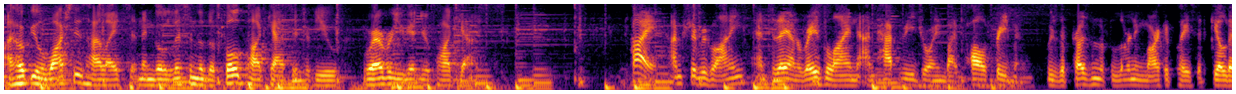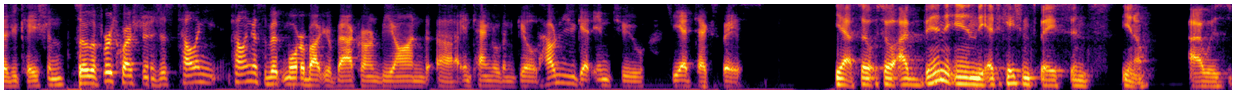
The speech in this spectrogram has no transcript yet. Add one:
I hope you'll watch these highlights and then go listen to the full podcast interview wherever you get your podcasts. Hi, I'm Shiv Gaglani, and today on Raise the Line, I'm happy to be joined by Paul Freedman, who's the president of the Learning Marketplace at Guild Education. So the first question is just telling telling us a bit more about your background beyond uh, Entangled and Guild. How did you get into the edtech space? Yeah, so so I've been in the education space since you know I was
